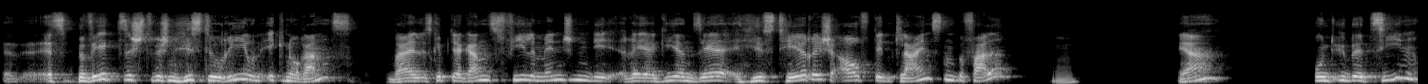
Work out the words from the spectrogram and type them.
es bewegt sich zwischen Hysterie und Ignoranz, weil es gibt ja ganz viele Menschen, die reagieren sehr hysterisch auf den kleinsten Befall. Mhm. Ja, und überziehen.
